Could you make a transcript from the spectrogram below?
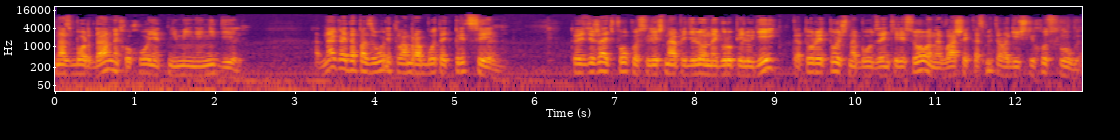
на сбор данных уходит не менее недели. Однако это позволит вам работать прицельно – то есть держать фокус лишь на определенной группе людей, которые точно будут заинтересованы в ваших косметологических услугах.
